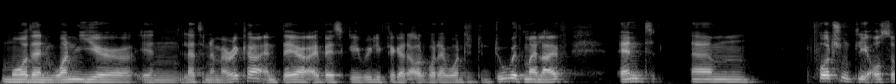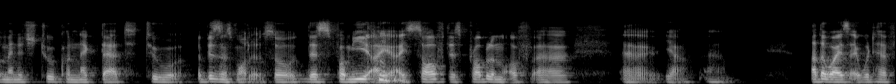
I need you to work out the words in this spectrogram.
more than one year in Latin America, and there I basically really figured out what I wanted to do with my life, and um, fortunately also managed to connect that to a business model. So this, for me, I, I solved this problem of, uh, uh, yeah. Um, otherwise, I would have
